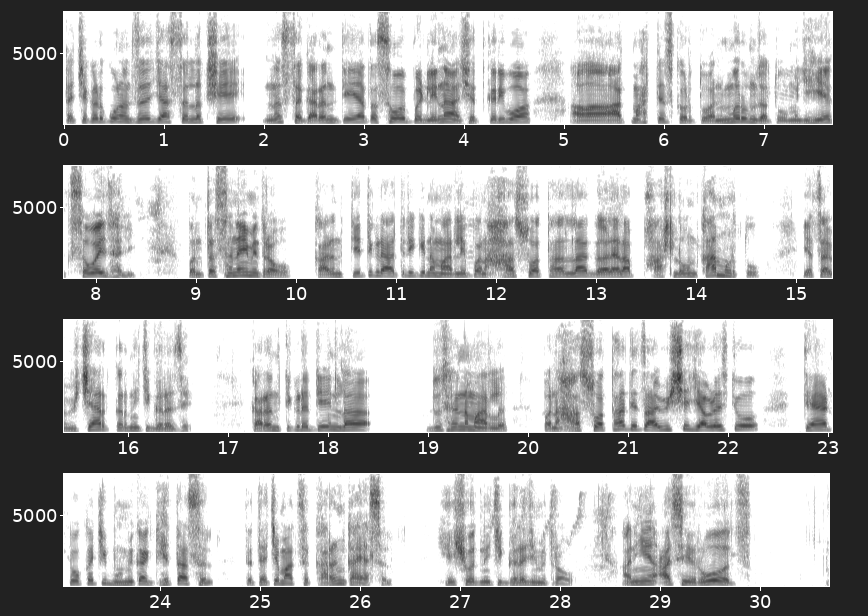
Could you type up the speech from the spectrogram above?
त्याच्याकडे कोणाचं जास्त लक्ष नसतं कारण ते आता सवय पडली ना शेतकरी बुवा आत्महत्याच करतो आणि मरून जातो म्हणजे ही एक सवय झाली. पण तसं नाही मित्रांनो कारण ते तिकडे अतिरेकीनं मारले पण हा स्वतःला गळ्याला फास लावून का मरतो याचा विचार करण्याची गरज आहे. कारण तिकडे त्यांना दुसऱ्यांना मारलं पण हा स्वतः त्याचं आयुष्य ज्यावेळेस तो त्या टोकाची भूमिका घेत असेल तर त्याच्या मागचं कारण काय असेल हे शोधण्याची गरज आहे मित्रांनो. आणि असे रोज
